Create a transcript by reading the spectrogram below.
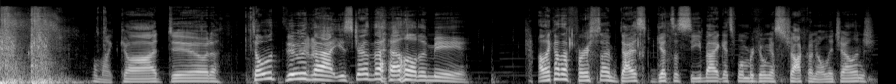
Oh my god, dude. Don't do that! You scared the hell out of me! I like how the first time Dice gets a sea bag, it's when we're doing a shotgun-only challenge.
